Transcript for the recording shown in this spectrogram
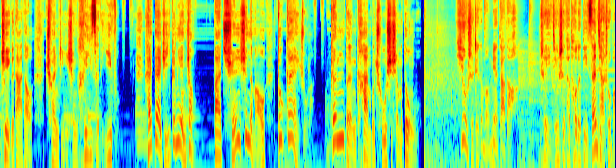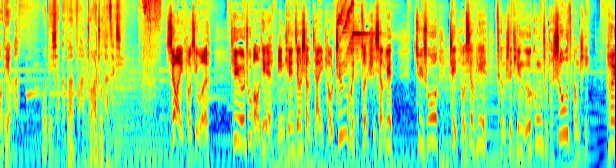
这个大盗穿着一身黑色的衣服，还戴着一个面罩，把全身的毛都盖住了，根本看不出是什么动物。又是这个蒙面大盗，这已经是他偷的第三家珠宝店了，我得想个办法抓住他才行。下一条新闻：天鹅珠宝店明天将上架一条珍贵的钻石项链。据说这条项链曾是天鹅公主的收藏品。哎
